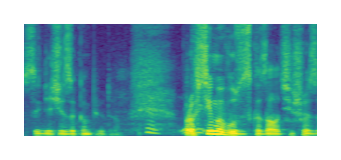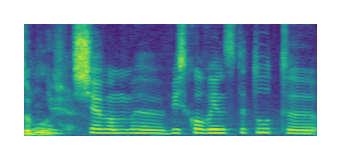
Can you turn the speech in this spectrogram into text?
Сидячи за комп'ютером. Про всі ми вузи сказали, чи щось забули? Ще вам е, військовий інститут е,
